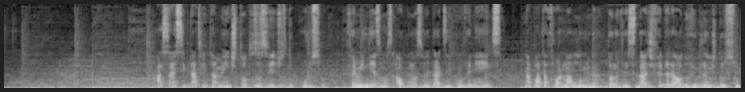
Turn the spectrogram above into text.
Acesse gratuitamente todos os vídeos do curso Feminismos Algumas Verdades Inconvenientes na plataforma Lumina da Universidade Federal do Rio Grande do Sul.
